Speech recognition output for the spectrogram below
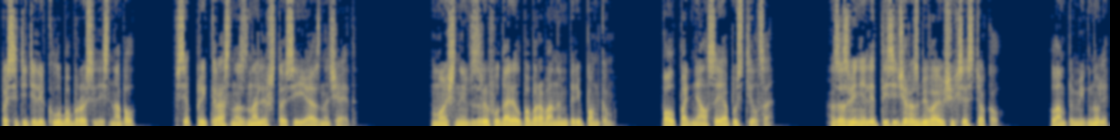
Посетители клуба бросились на пол, все прекрасно знали, что сие означает. Мощный взрыв ударил по барабанным перепонкам. Пол поднялся и опустился. Зазвенели тысячи разбивающихся стекол. Лампы мигнули,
